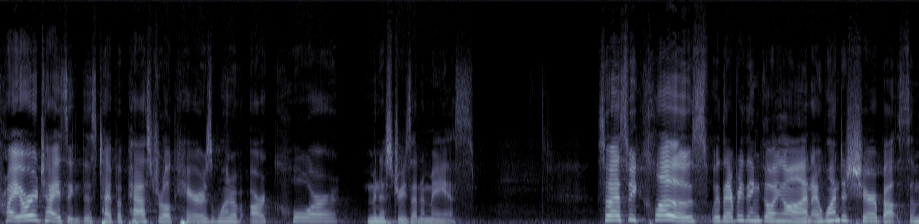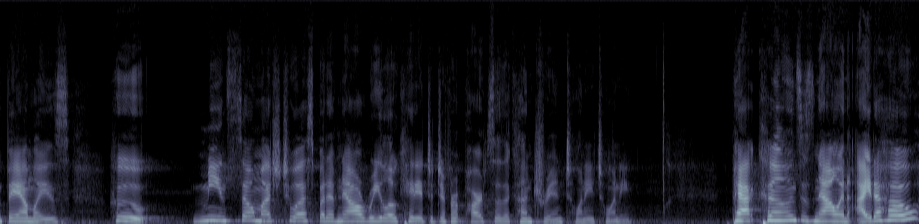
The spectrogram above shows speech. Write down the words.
Prioritizing this type of pastoral care is one of our core ministries at Emmaus. So, as we close with everything going on, I wanted to share about some families who mean so much to us but have now relocated to different parts of the country in 2020. Pat Coons is now in Idaho.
